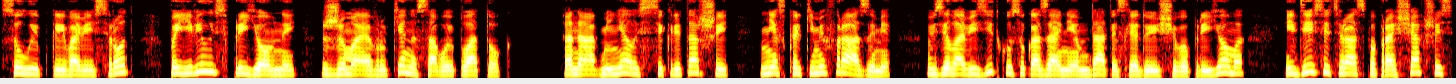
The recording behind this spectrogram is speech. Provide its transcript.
с улыбкой во весь рот появилась в приемной, сжимая в руке носовой платок. Она обменялась с секретаршей несколькими фразами, взяла визитку с указанием даты следующего приема и, десять раз попрощавшись,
